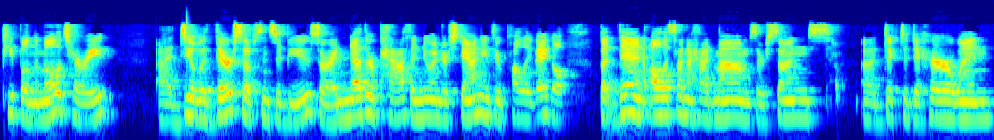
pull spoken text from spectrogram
people in the military uh, deal with their substance abuse or another path, a new understanding through polyvagal, but then all of a sudden I had moms or sons addicted to heroin.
